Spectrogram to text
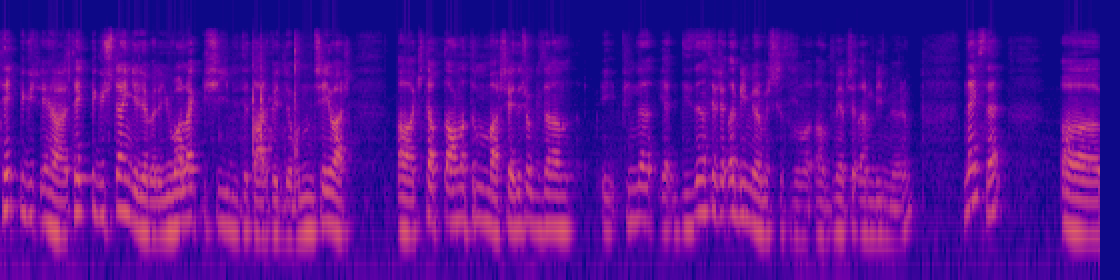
tek bir güç, ya, tek bir güçten geliyor böyle yuvarlak bir şey gibi tarif ediliyor. Bunun şeyi var. Aa, kitapta anlatımı var. Şeyde çok güzel an, e, filmde, ya, dizide nasıl yapacaklar bilmiyorum açıkçası. bunu Anlatımı yapacaklar mı bilmiyorum. Neyse. Aa,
